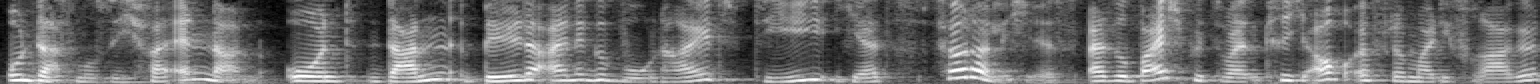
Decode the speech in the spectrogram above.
Und das muss ich verändern. Und dann bilde eine Gewohnheit, die jetzt förderlich ist. Also beispielsweise kriege ich auch öfter mal die Frage,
